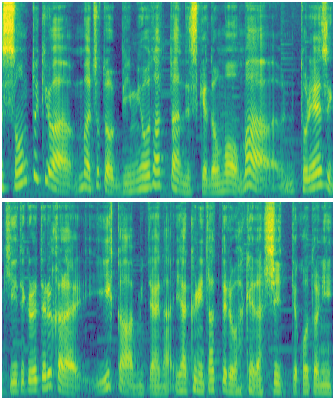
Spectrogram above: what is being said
その時はまあちょっと微妙だったんですけどもまあとりあえず聞いてくれてるからいいかみたいな役に立ってるわけだしってことに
